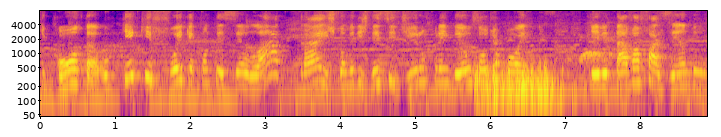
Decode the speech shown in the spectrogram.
que conta o que, que foi que aconteceu lá atrás quando eles decidiram prender o Soldier Boy. Que ele tava fazendo.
